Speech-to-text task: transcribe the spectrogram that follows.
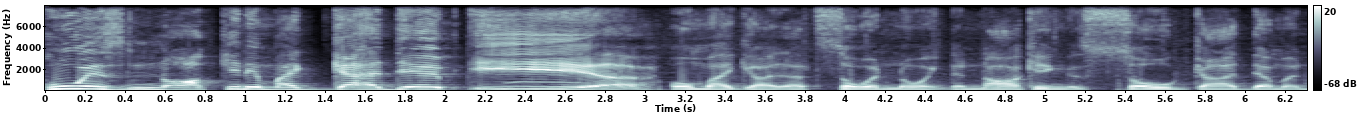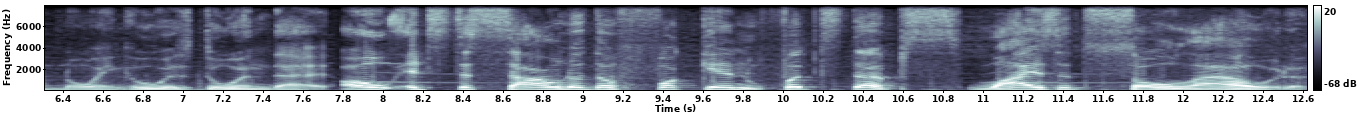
Who is knocking in my goddamn ear? Oh my god, that's so annoying. The knocking is so goddamn annoying. Who is doing that? Oh, it's the sound of the fucking footsteps. Why is it so loud?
